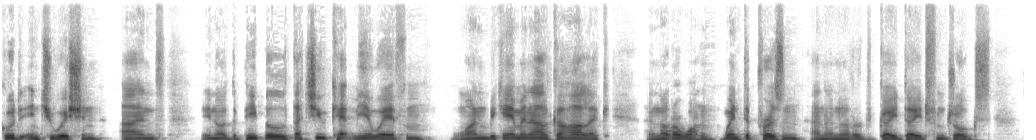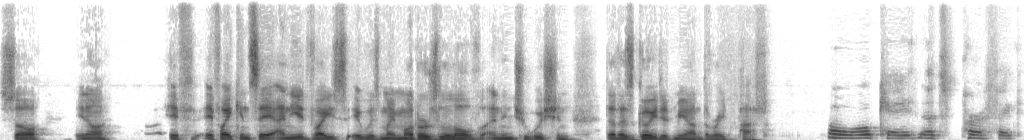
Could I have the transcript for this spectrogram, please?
good intuition, and you know, the people that she kept me away from. One became an alcoholic, another one went to prison, and another guy died from drugs. So, you know, if if I can say any advice, it was my mother's love and intuition that has guided me on the right path. Oh, okay, that's perfect.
